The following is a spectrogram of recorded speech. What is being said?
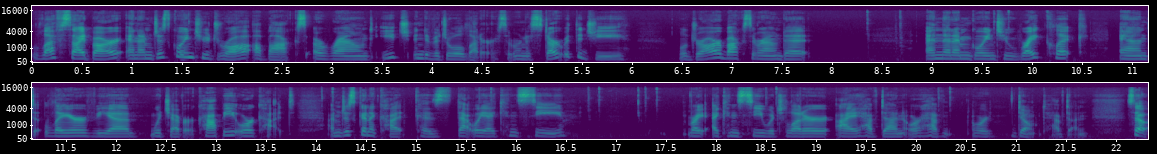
left sidebar and I'm just going to draw a box around each individual letter. So we're going to start with the G, we'll draw our box around it, and then I'm going to right click and layer via whichever, copy or cut. I'm just going to cut because that way I can see, right, I can see which letter I have done or have or don't have done. So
